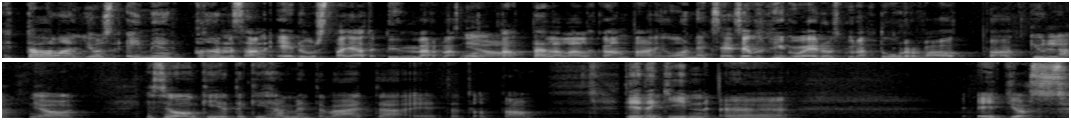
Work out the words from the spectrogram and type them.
että tavallaan jos ei meidän kansan edustajat ymmärrä Joo. ottaa tällä lailla kantaa, niin onneksi ei se joku niin kuin eduskunnan turva ottaa. Kyllä, joo. Ja se onkin jotenkin hämmentävää, että, että tota, tietenkin äh, et jos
